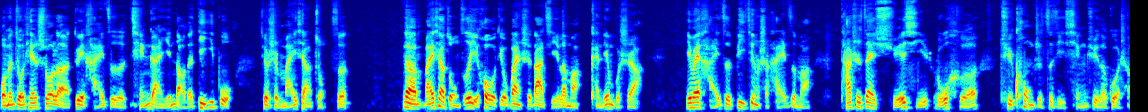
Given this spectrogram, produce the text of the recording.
我们昨天说了，对孩子情感引导的第一步就是埋下种子。那埋下种子以后就万事大吉了吗？肯定不是啊，因为孩子毕竟是孩子嘛，他是在学习如何去控制自己情绪的过程。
